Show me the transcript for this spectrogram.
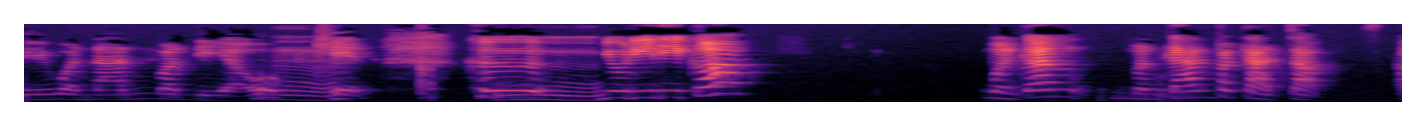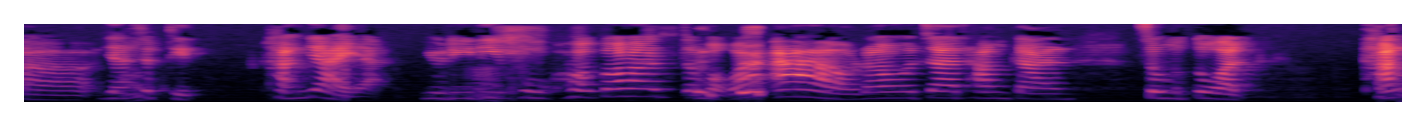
ย วันนั้นวันเดียวอืมเข็ดคืออมอยู่ดีๆก็ เหมือนกันเหมือนการประกาศจับเอ่อยาเสพติดครั้งใหญ่อะ อยู่ดีๆครูเขาก็จะบอกว่าอ้าวเราจะทำการสุ่มตรวจทั้ง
